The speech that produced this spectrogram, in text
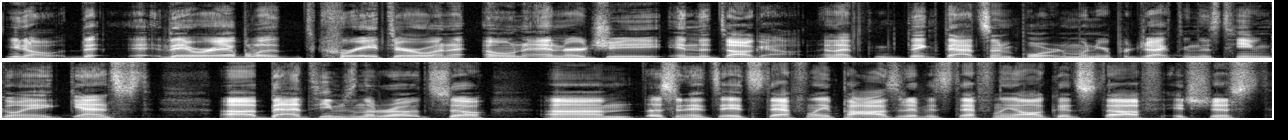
you know, th- they were able to create their own, own energy in the dugout, and I think that's important when you're projecting this team going against uh, bad teams on the road. So, um, listen, it's it's definitely positive. It's definitely all good stuff. It's just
